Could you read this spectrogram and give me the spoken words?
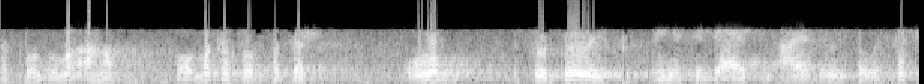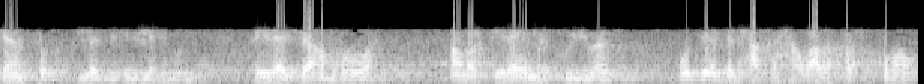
رسول وما أها وما كسور فتش وما سورتوي أن يأتي بآيات آيات إنه يسوي إسكا صلى إلا بإذن الله مويه فإذا جاء أمر الله. أمرك إلهي مركو يمادو قضي بالحق حوالة الحكومة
